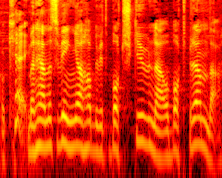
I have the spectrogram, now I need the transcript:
Okej. Men hennes vingar har blivit bortskurna och bortbrända.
